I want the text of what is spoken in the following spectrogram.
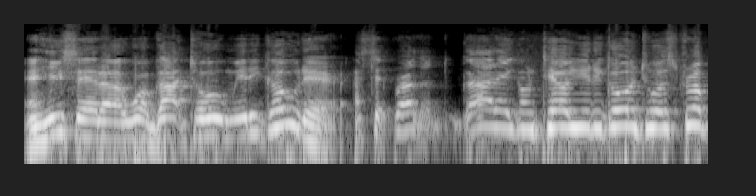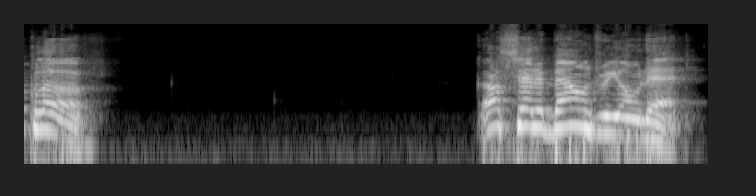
And he said, uh, well, God told me to go there. I said, brother, God ain't going to tell you to go into a strip club. God set a boundary on that.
